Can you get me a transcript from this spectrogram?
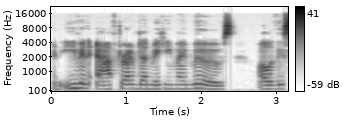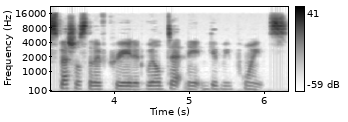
And even after I'm done making my moves, all of these specials that I've created will detonate and give me points.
